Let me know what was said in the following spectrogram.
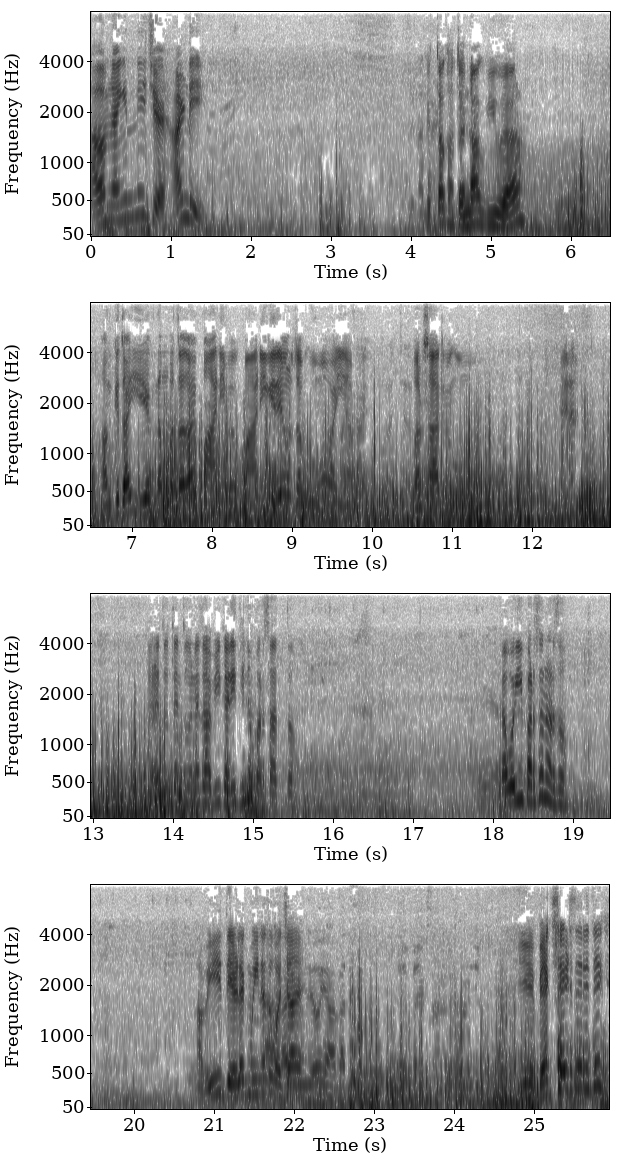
अब हम जाएँगे नीचे हांडी। कितना खतरनाक व्यू है यार। अंकित भाई एक नंबर तक है पानी में पानी गिरे और जब घूमो भाई यहाँ पे। बरसात में घूमो। है ना? अरे तो ते- तूने तो अभी करी थी ना बरसात तो। कब वही परसों नरसों अभी डेढ़ एक महीना तो बचा है। यहाँ का देखो। ये बैक साइड से ऋतिक है।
